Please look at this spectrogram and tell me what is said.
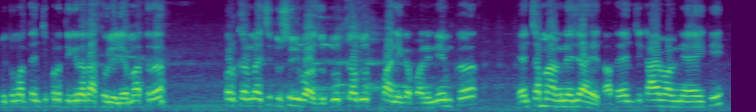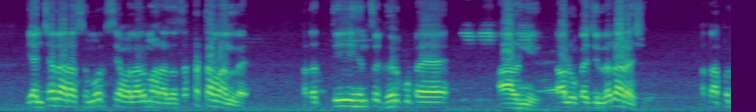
मी तुम्हाला त्यांची प्रतिक्रिया दाखवलेली आहे. मात्र प्रकरणाची दुसरी बाजू दूध का दूध पाणी का पाणी नेमकं यांच्या मागण्या ज्या आहेत आता यांची काय मागणी आहे की यांच्या दारासमोर सेवालाल महाराजाचा कट्टा मानलाय आता ते यांचं घर कुठं आहे? आर्णी तालुका जिल्हा धाराशिव. आता आपण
